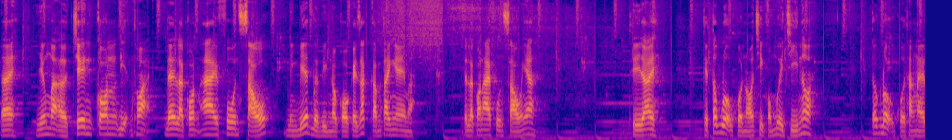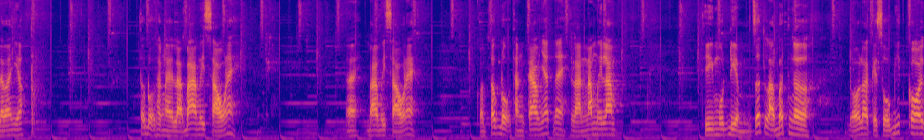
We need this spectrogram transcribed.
Đây, nhưng mà ở trên con điện thoại, đây là con iPhone 6. Mình biết bởi vì nó có cái rắc cắm tai nghe mà. Đây là con iPhone 6 nhá. Thì đây, cái tốc độ của nó chỉ có 19 thôi. Tốc độ của thằng này là bao nhiêu? Tốc độ thằng này là 36 này. Đây, 36 này. Còn tốc độ thằng cao nhất đây là 55. Thì một điểm rất là bất ngờ đó là cái số Bitcoin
